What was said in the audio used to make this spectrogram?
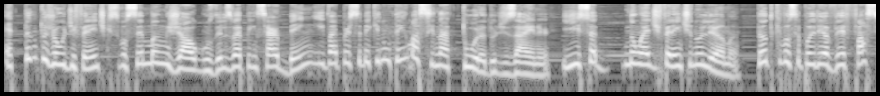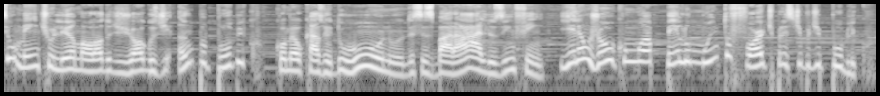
É tanto jogo diferente que se você manjar alguns deles, vai pensar bem e vai perceber que não tem uma assinatura do designer. E isso é- não é diferente no Lhama. Tanto que você poderia ver facilmente o Lhama ao lado de jogos de amplo público, como é o caso do Uno, desses baralhos, enfim. E ele é um jogo com um apelo muito forte para esse tipo de público.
